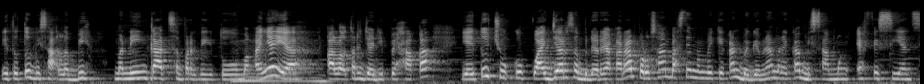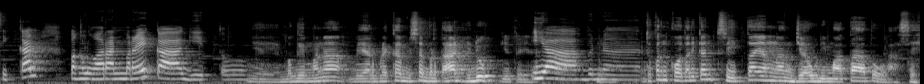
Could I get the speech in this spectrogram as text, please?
itu tuh bisa lebih meningkat seperti itu. Hmm. Makanya ya kalau terjadi PHK ya itu cukup wajar sebenarnya karena perusahaan pasti memikirkan bagaimana mereka bisa mengefisiensikan pengeluaran mereka gitu. Iya, ya. bagaimana biar mereka bisa bertahan hidup gitu ya. Iya, benar. Hmm. Itu kan kalau tadi kan cerita yang jauh di mata tuh asik.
